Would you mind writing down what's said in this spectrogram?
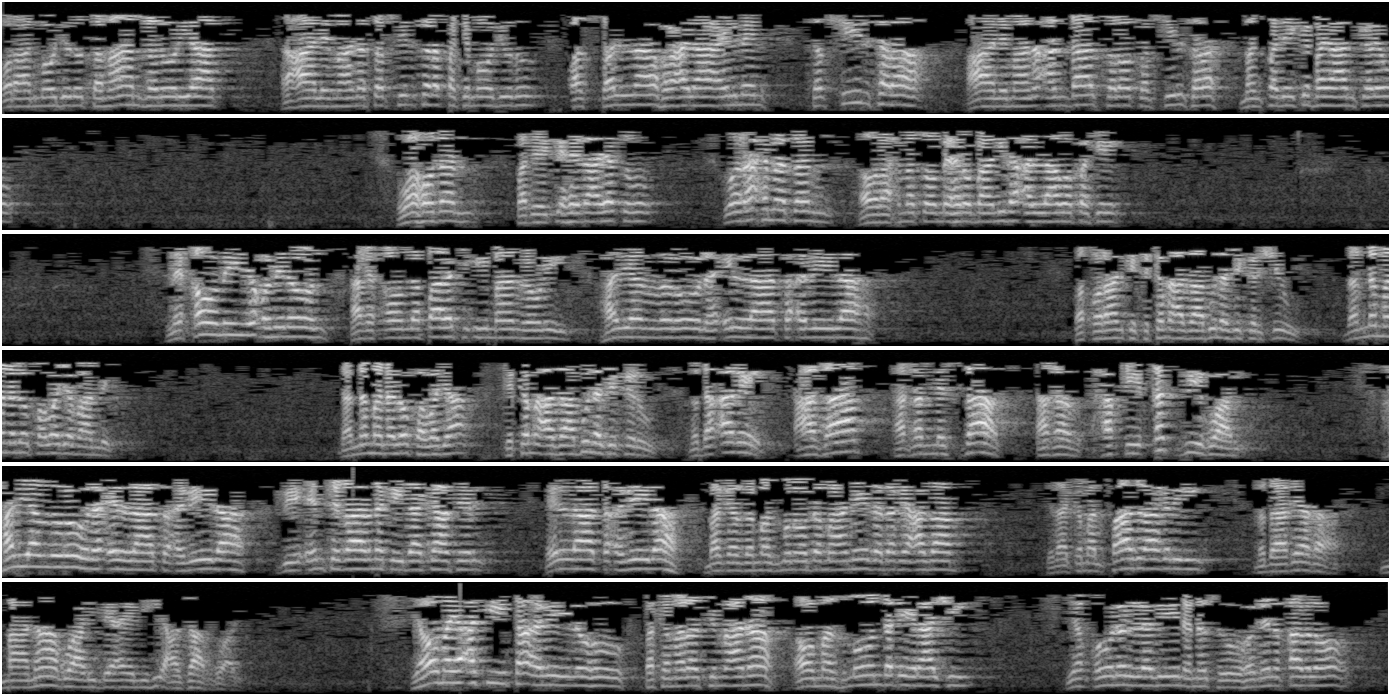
قرآن موجودو تمام ضروریات عالمانه تفصیل سره پکې موجودو فصلناه علی علم تفصیل سره عالمانه انداز سره تفصیل سره من په دې کې بیان کړو وهدن په دې کې هدایت ورحمتا او رحمت او مهرباني ده الله وپکې لقوم یؤمنون هغه قوم د پاره چې ایمان وروړي هل ينظرون الا تأویله په قرآن کې چې کوم عذابونه ذکر شوي د نه منلو په وجه باندې د نه منلو په وجه چې کوم عذابونه ذکر وو نو د هغې عذاب هغه مصداق هغه حقیقت دوی غواړي هل ينظرون الا تأويلا دوی انتظار نه کوي دا کافر الا تأویلا مګر د مضمون او د معنی د دغه عذاب چې دا کوم الفاظ راغلي دي نو د هغې هغه معنا غواړي بعینه عذاب غواړي یوم یأتی تأویله په کومه ورځ چې معنا او مضمون د دې راشي یقول الذین نسوه من قبل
